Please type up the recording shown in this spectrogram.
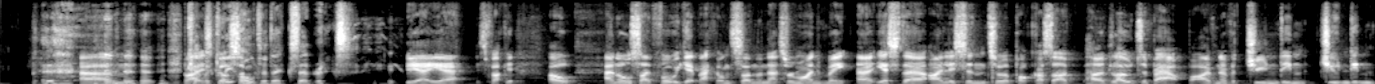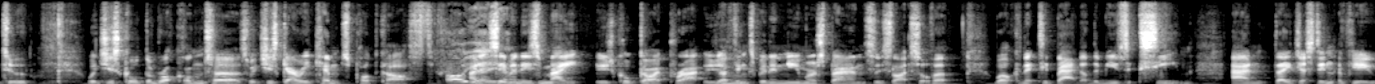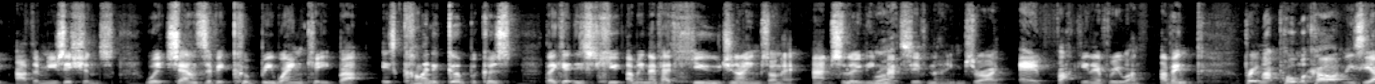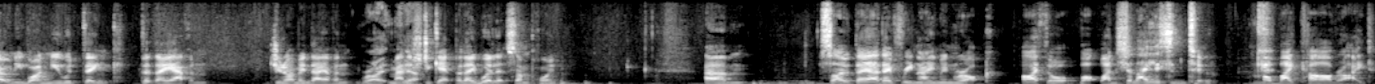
Um, but it's Chemically got some. altered eccentrics. Yeah, yeah. It's fucking. Oh, and also, before we get back on Sun, and that's reminded me. Uh, yesterday, I listened to a podcast that I've heard loads about, but I've never tuned in tuned into, which is called The Rockonteurs, which is Gary Kemp's podcast. Oh, yeah, and it's yeah. him and his mate, who's called Guy Pratt, who I think's been in numerous bands. He's like sort of a well-connected band on the music scene, and they just interview other musicians, which sounds as if it could be wanky, but it's kind of good because they get these huge. I mean, they've had huge names on it, absolutely Right. massive names, right? Eh, fucking everyone. I think pretty much Paul McCartney's the only one you would think that they haven't. Do you know what I mean? They haven't Right, managed yeah. to get, but they will at some point. Um, so they had every name in rock. I thought, what one shall I listen to on my car ride?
